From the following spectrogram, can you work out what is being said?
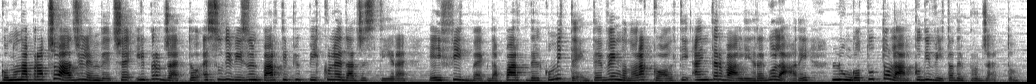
Con un approccio agile invece il progetto è suddiviso in parti più piccole da gestire e i feedback da parte del committente vengono raccolti a intervalli regolari lungo tutto l'arco di vita del progetto.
